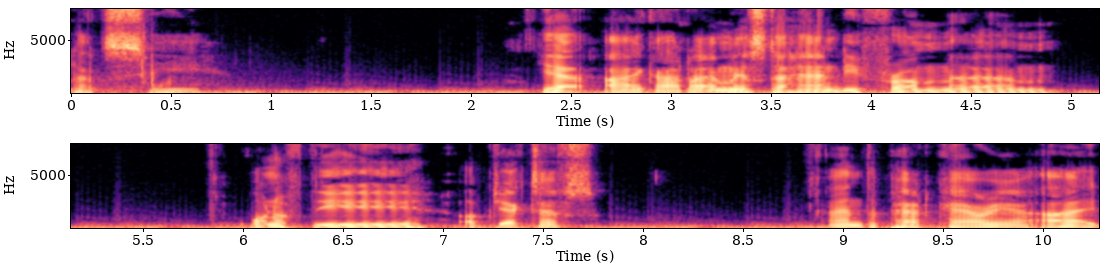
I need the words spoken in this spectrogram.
let's see. Yeah, I got a Mr. Handy from um, one of the objectives. And the pet carrier, I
